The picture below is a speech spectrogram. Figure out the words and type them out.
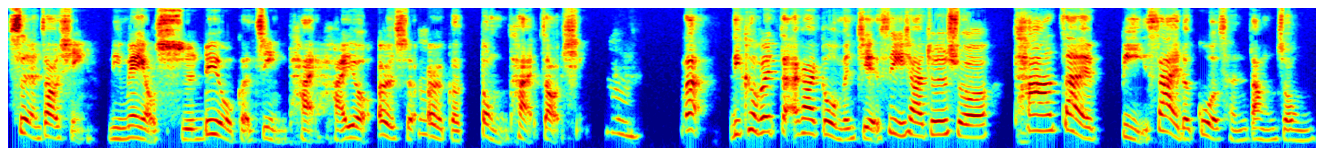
四人造型里面有十六个静态，还有二十二个动态造型。嗯，那你可不可以大概跟我们解释一下，就是说他在比赛的过程当中，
